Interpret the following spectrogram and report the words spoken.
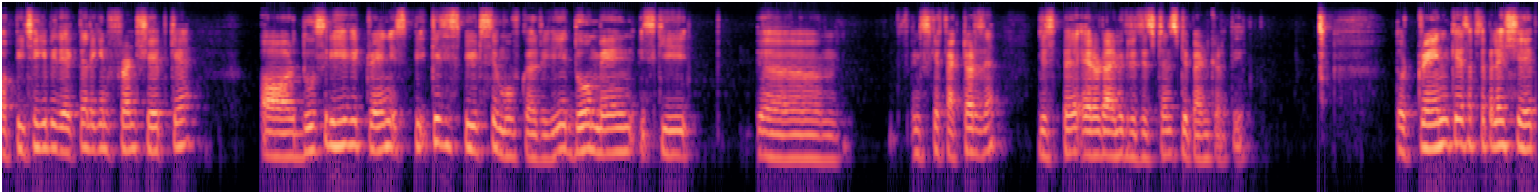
और पीछे की भी देखते हैं, लेकिन फ्रंट शेप क्या है और दूसरी है कि ट्रेन किस स्पीड से मूव कर रही है? ये दो मेन इसकी इसके फैक्टर्स हैं, जिस पे एरोडायनेमिक रेजिस्टेंस डिपेंड करती है। तो ट्रेन के सबसे पहले शेप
